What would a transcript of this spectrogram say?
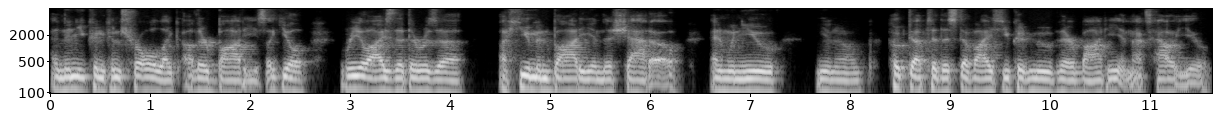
and then you can control like other bodies like you'll realize that there was a a human body in the shadow and when you you know hooked up to this device you could move their body and that's how you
